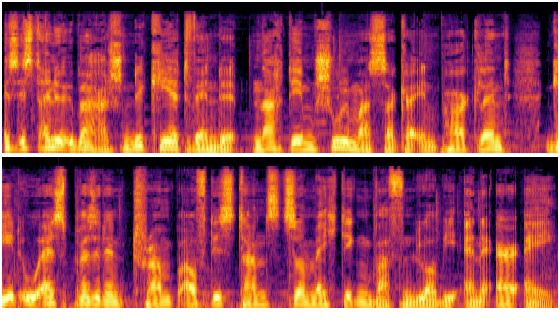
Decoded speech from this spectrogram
Es ist eine überraschende Kehrtwende. Nach dem Schulmassaker in Parkland geht US-Präsident Trump auf Distanz zur mächtigen Waffenlobby NRA.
